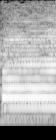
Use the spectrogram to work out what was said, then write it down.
拜。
